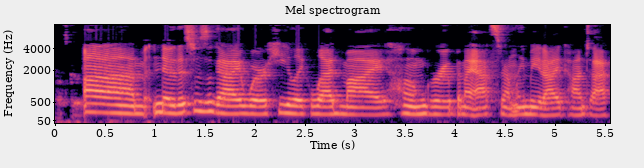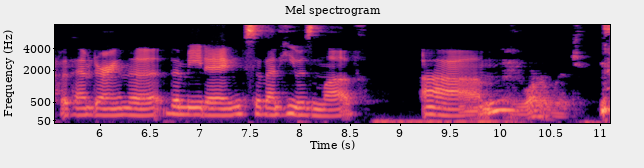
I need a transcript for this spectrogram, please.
that's good. Um, no, this was a guy where he like led my home group and I accidentally made eye contact with him during the the meeting, so then he was in love. Um you are a witch.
